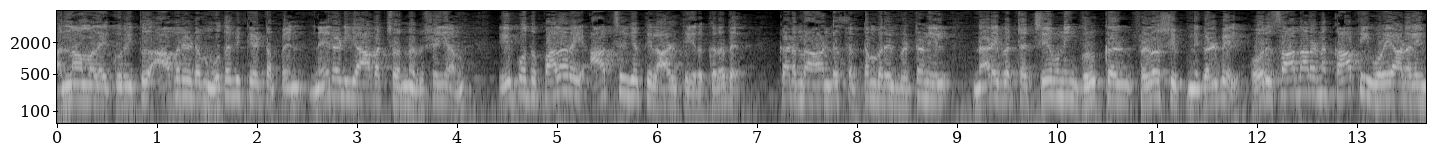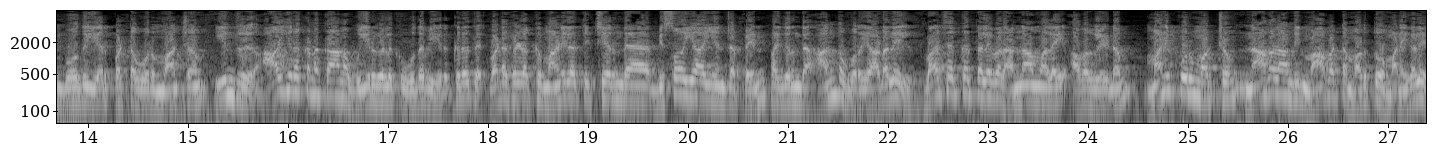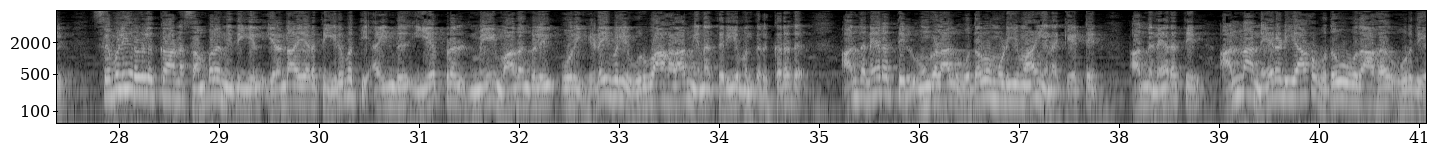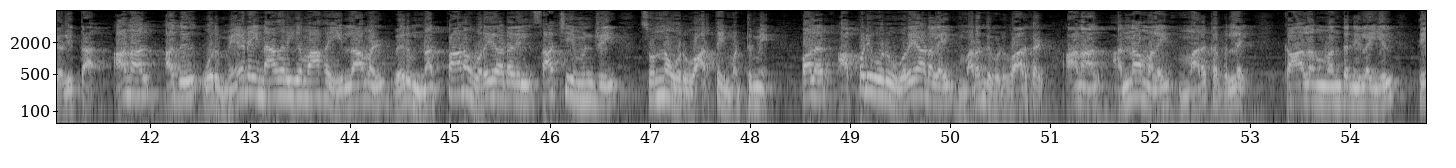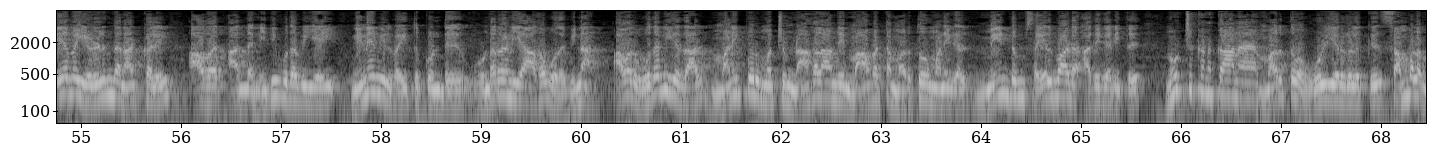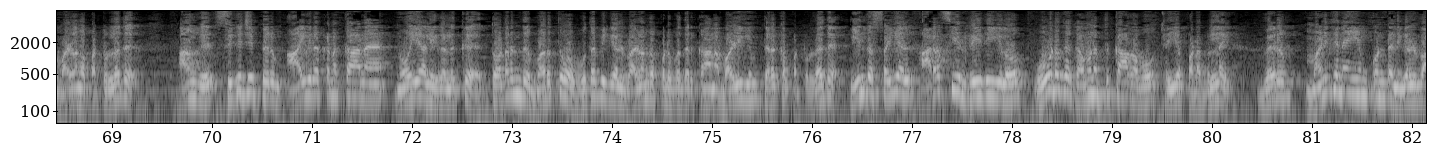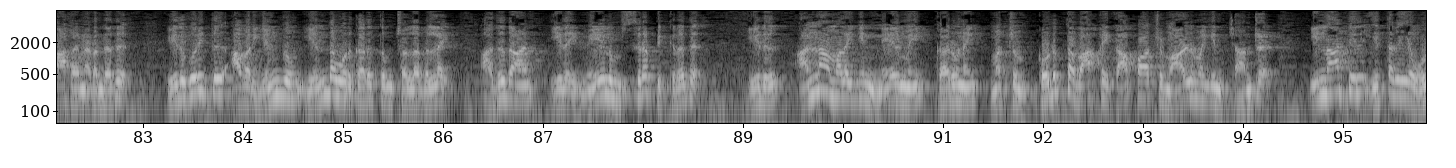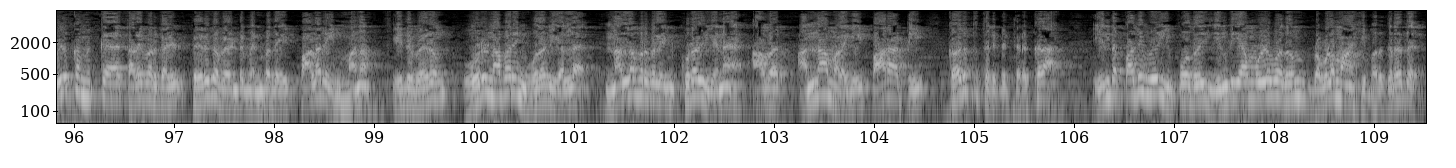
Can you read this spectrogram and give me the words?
அண்ணாமலை குறித்து அவரிடம் உதவி கேட்ட பெண் நேரடியாக சொன்ன விஷயம் இப்போது பலரை ஆச்சரியத்தில் ஆழ்த்தி இருக்கிறது கடந்த ஆண்டு செப்டம்பரில் பிரிட்டனில் நடைபெற்ற சேவனிங் குருக்கள் ஃபெலோஷிப் நிகழ்வில் ஒரு சாதாரண காபி உரையாடலின் போது ஏற்பட்ட ஒரு மாற்றம் இன்று ஆயிரக்கணக்கான உயிர்களுக்கு உதவி இருக்கிறது. வடகிழக்கு மாநிலத்தைச் சேர்ந்த பிசோயா என்ற பெண் பகிர்ந்த அந்த உரையாடலில் பாஜக தலைவர் அண்ணாமலை அவர்களிடம் மணிப்பூர் மற்றும் நாகாலாந்தின் மாவட்ட மருத்துவமனைகளில் செவிலியர்களுக்கான சம்பள நிதியில் இரண்டாயிரத்தி இருபத்தி ஐந்து ஏப்ரல் மே மாதங்களில் ஒரு இடைவெளி உருவாகலாம் என தெரிய வந்திருக்கிறது. அந்த நேரத்தில் உங்களால் உதவ முடியுமா என கேட்டேன். அந்த நேரத்தில் அண்ணா நேரடியாக உதவுவதாக உறுதியளித்தார். ஆனால் அது ஒரு மேடை நாகரிகமாக இல்லாமல் வெறும் நட்பான உரையாடலில் சாட்சியமின்றி சொன்ன ஒரு வார்த்தை மட்டுமே. பலர் அப்படி ஒரு உரையாடலை மறந்து விடுவார்கள். ஆனால் அண்ணாமலை மறக்கவில்லை. காலம் வந்த நிலையில் தேவை எழுந்த நாட்களில் அவர் அந்த நிதி உதவியை நினைவில் வைத்துக் கொண்டு உடனடியாக உதவினார். அவர் உதவியதால் மணிப்பூர் மற்றும் நாகாலாந்தின் மாவட்ட மருத்துவமனைகள் மீண்டும் செயல்பாடு அதிகரித்து நூற்றுக்கணக்கான மருத்துவ ஊழியர்களுக்கு சம்பளம் வழங்கப்பட்டுள்ளது. அங்கு சிகிச்சை பெறும் ஆயிரக்கணக்கான நோயாளிகளுக்கு தொடர்ந்து மருத்துவ உதவிகள் வழங்கப்படுவதற்கான வழியும் திறக்கப்பட்டுள்ளது. இந்த செயல் அரசியல் ரீதியிலோ ஊடக கவனத்துக்காகவோ செய்யப்படவில்லை. வெறும் மனிதநேயம் கொண்ட நிகழ்வாக நடந்தது. இது குறித்து அவர் எங்கும் எந்த ஒரு கருத்தும் சொல்லவில்லை. அதுதான் இதை மேலும் சிறப்பிக்கிறது. இது அண்ணாமலையின் நேர்மை கருணை மற்றும் கொடுத்த வாக்கை காப்பாற்றும் ஆளுமையின் சான்று. இந்நாட்டில் இத்தகைய ஒழுக்கமிக்க தலைவர்கள் பெருக வேண்டும் என்பதே பலரின் மனம். இது வெறும் ஒரு நபரின் உதவி அல்ல நல்லவர்களின் குரல் என அவர் அண்ணாமலையை பாராட்டி கருத்து தெரிவித்திருக்கிறார். இந்த பதிவு இப்போது இந்தியா முழுவதும் பிரபலமாகி வருகிறது.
